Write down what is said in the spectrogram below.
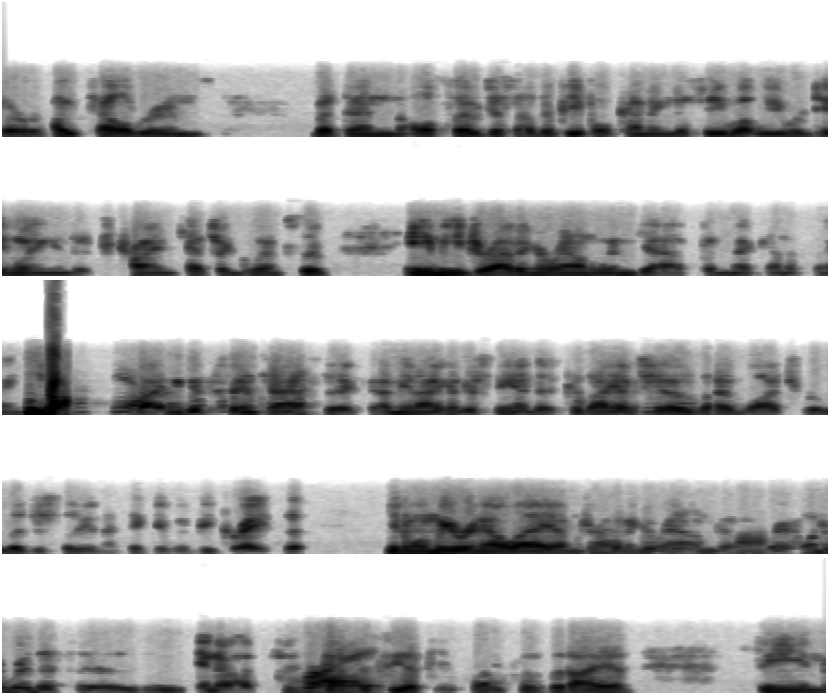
or hotel rooms, but then also just other people coming to see what we were doing and to try and catch a glimpse of Amy driving around Wind Gap and that kind of thing. Yeah, yeah. So I think it's fantastic. I mean, I understand it because I have shows. I watch religiously, and I think it would be great that you know, when we were in LA, I'm driving around going, I wonder where this is. And, you know, I right. got to see a few places that I had seen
